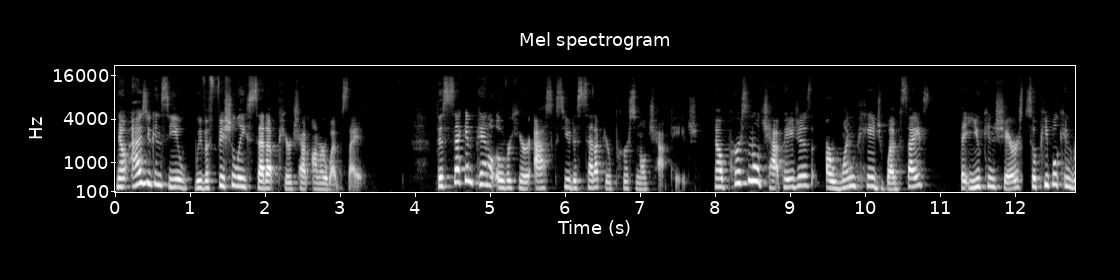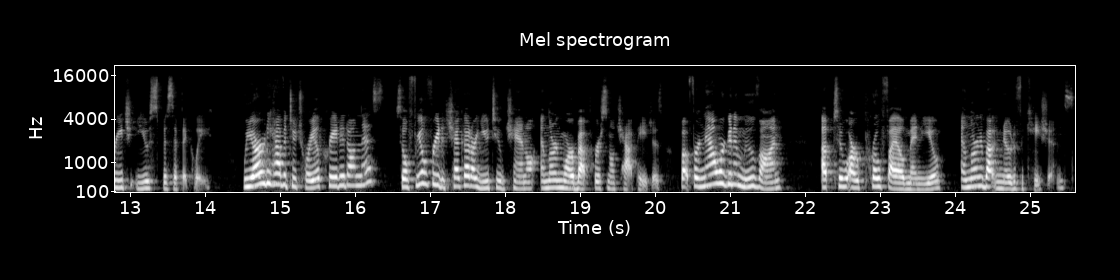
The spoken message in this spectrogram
Now, as you can see, we've officially set up PureChat on our website. The second panel over here asks you to set up your personal chat page. Now, personal chat pages are one-page websites that you can share so people can reach you specifically. We already have a tutorial created on this, so feel free to check out our YouTube channel and learn more about personal chat pages. But for now, we're gonna move on up to our profile menu and learn about notifications.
